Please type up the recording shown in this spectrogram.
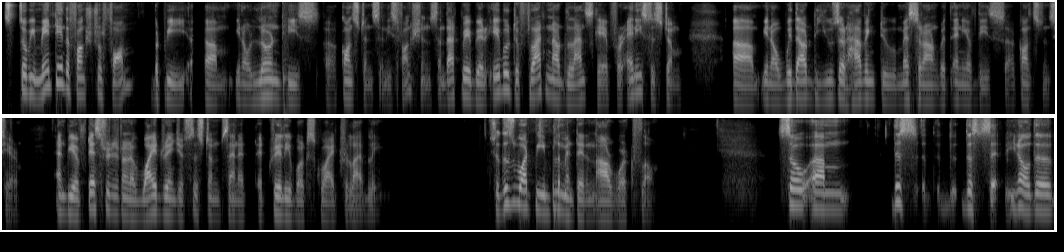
So we maintain the functional form but we um, you know, learn these uh, constants in these functions. And that way we're able to flatten out the landscape for any system um, you know, without the user having to mess around with any of these uh, constants here. And we have tested it on a wide range of systems and it, it really works quite reliably. So this is what we implemented in our workflow. So um, this, the, you know, the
